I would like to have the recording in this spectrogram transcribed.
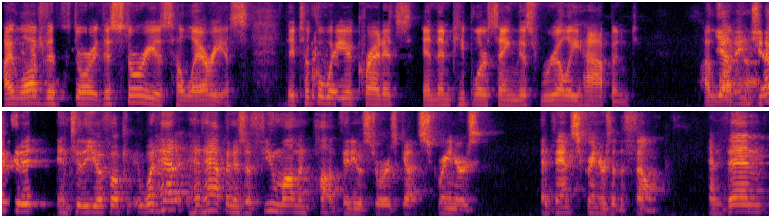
I love this story. This story is hilarious. They took away your credits, and then people are saying this really happened. I Yeah, love they that. injected it into the UFO. com- What had had happened is a few mom and pop video stores got screeners, advanced screeners of the film, and then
